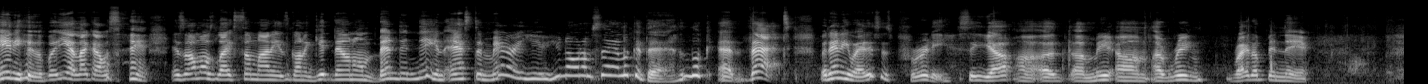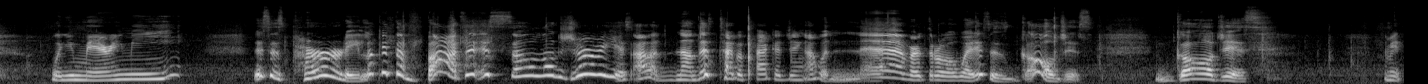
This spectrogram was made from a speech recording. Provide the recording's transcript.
Anywho, but yeah, like I was saying, it's almost like somebody is going to get down on bended knee and ask to marry you. You know what I'm saying? Look at that. Look at that. But anyway, this is pretty. See, yep, uh, a, a, um, a ring right up in there. Will you marry me? This is pretty. Look at the box. It is so luxurious. I, now, this type of packaging, I would never throw away. This is gorgeous. Gorgeous. I mean,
